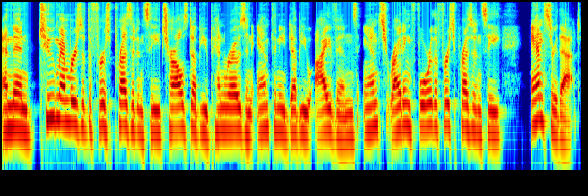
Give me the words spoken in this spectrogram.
And then two members of the first presidency, Charles W. Penrose and Anthony W. Ivins, writing for the first presidency, answer that.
